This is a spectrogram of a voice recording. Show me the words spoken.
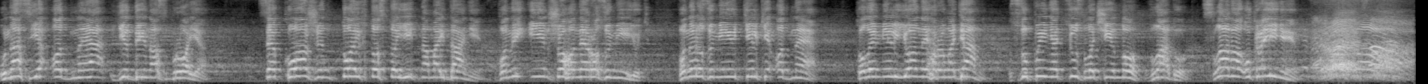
у нас є одна єдина зброя. Це кожен той, хто стоїть на Майдані. Вони іншого не розуміють. Вони розуміють тільки одне: коли мільйони громадян зупинять цю злочинну владу. Слава Україні! Героям слава!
